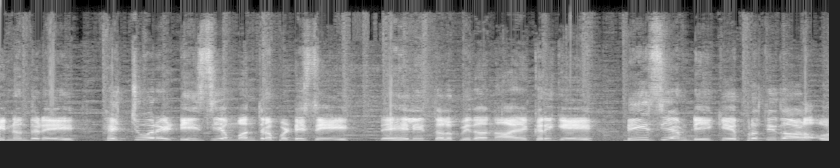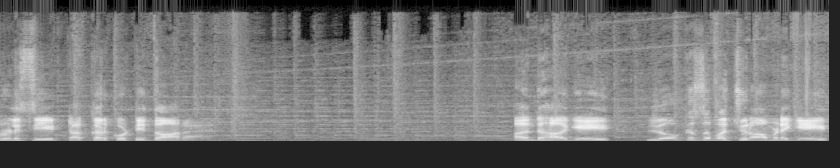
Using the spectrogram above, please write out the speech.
ಇನ್ನೊಂದೆಡೆ ಹೆಚ್ಚುವರಿ ಡಿಸಿಎಂ ಮಂತ್ರ ಪಠಿಸಿ ದೆಹಲಿ ತಲುಪಿದ ನಾಯಕರಿಗೆ ಡಿಸಿಎಂ ಡಿಕೆ ಪ್ರತಿದಾಳ ಉರುಳಿಸಿ ಟಕ್ಕರ್ ಕೊಟ್ಟಿದ್ದಾರೆ. ಅಂದಹಾಗೆ ಲೋಕಸಭಾ ಚುನಾವಣೆಗೆ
